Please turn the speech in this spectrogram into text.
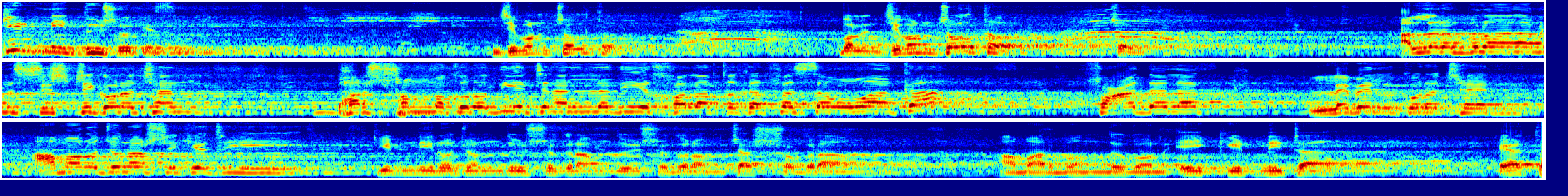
কিডনি দুইশো কেজি। জীবন চলতো? বলেন, জীবন চলতো? চলতো। আল্লাহ রাব্বুল আলামিন সৃষ্টি করেছেন, ভারসাম্য করে দিয়েছেন আল্লাহ দিয়ে খলাকাকা ফাসাওয়াকা ফাদালাক লেভেল করেছেন, আমার ওজন কেজি, কিডনির ওজন দুইশো গ্রাম দুইশো গ্রাম, চারশো গ্রাম। আমার বন্ধুগণ, এই কিডনিটা এত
